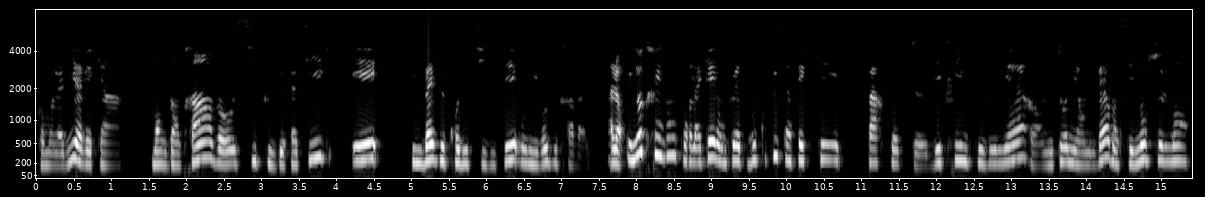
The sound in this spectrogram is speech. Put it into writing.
comme on l'a dit, avec un manque d'entrain, va aussi plus de fatigue et une baisse de productivité au niveau du travail. Alors, une autre raison pour laquelle on peut être beaucoup plus affecté par cette déprime saisonnière en automne et en hiver, donc c'est non seulement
